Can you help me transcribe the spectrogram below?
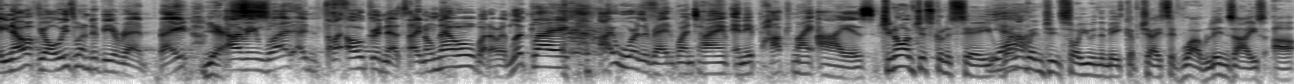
You know, if you always wanted to be a red, right? Yes. I mean, what? And thought, oh goodness, I don't know what I would look like. I wore the red one time and it popped my eyes. Do you know, I was just going to say, when I went and saw you in the makeup chair, I said, wow, Lynn's eyes are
